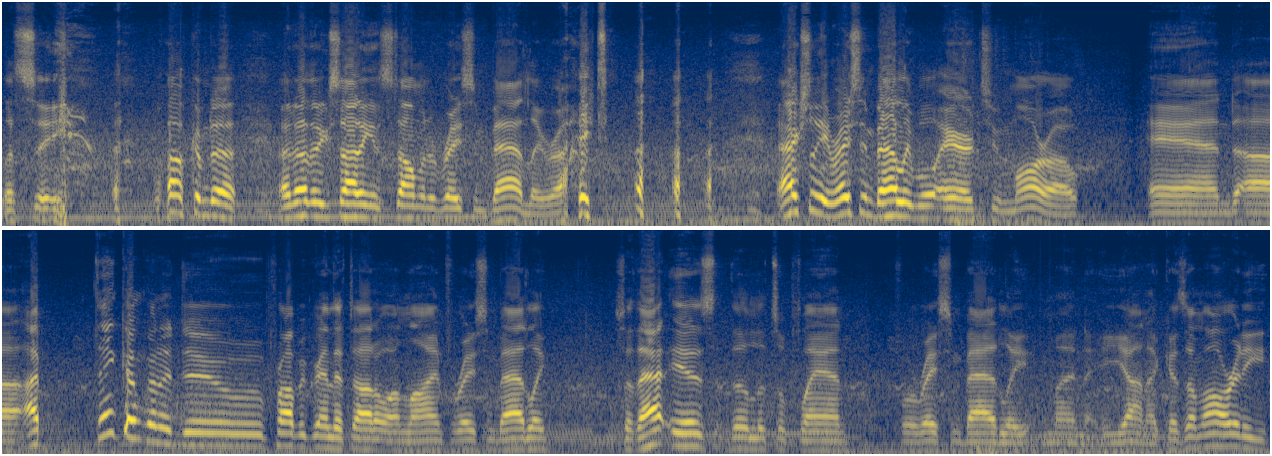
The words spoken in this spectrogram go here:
let's see. Welcome to another exciting installment of Racing Badly, right? Actually, Racing Badly will air tomorrow, and uh, I think I'm going to do probably Grand Theft Auto Online for Racing Badly. So that is the little plan for Racing Badly Manana, because I'm already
